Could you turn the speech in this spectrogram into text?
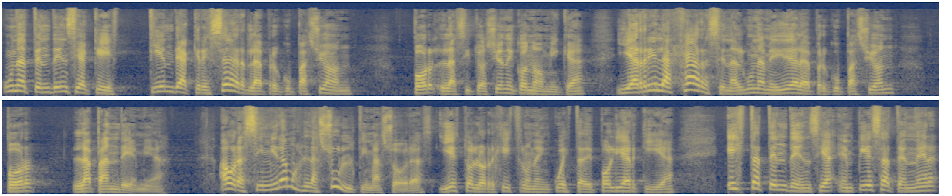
una tendencia que tiende a crecer la preocupación por la situación económica y a relajarse en alguna medida la preocupación por la pandemia. Ahora, si miramos las últimas horas, y esto lo registra una encuesta de poliarquía, esta tendencia empieza a tener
